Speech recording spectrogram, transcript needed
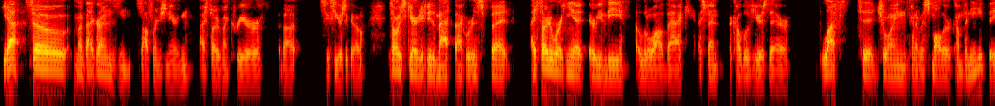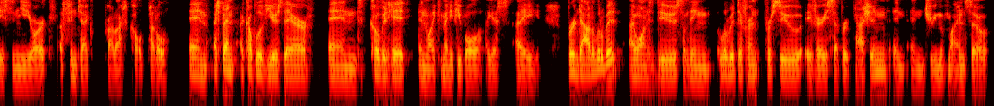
Yeah. So my background is in software engineering. I started my career about six years ago. It's always scary to do the math backwards, but I started working at Airbnb a little while back. I spent a couple of years there, left to join kind of a smaller company based in New York, a fintech product called Petal. And I spent a couple of years there and COVID hit. And like many people, I guess I burned out a little bit. I wanted to do something a little bit different, pursue a very separate passion and, and dream of mine. So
